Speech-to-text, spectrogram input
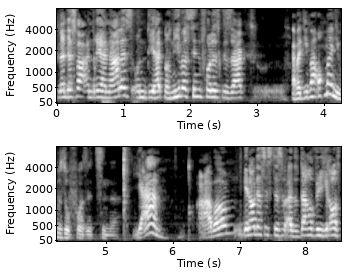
Nein, das war Andrea Nahles und die hat noch nie was Sinnvolles gesagt. Aber die war auch mal Juso-Vorsitzende. Ja, aber genau das ist das, also darauf will ich raus.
